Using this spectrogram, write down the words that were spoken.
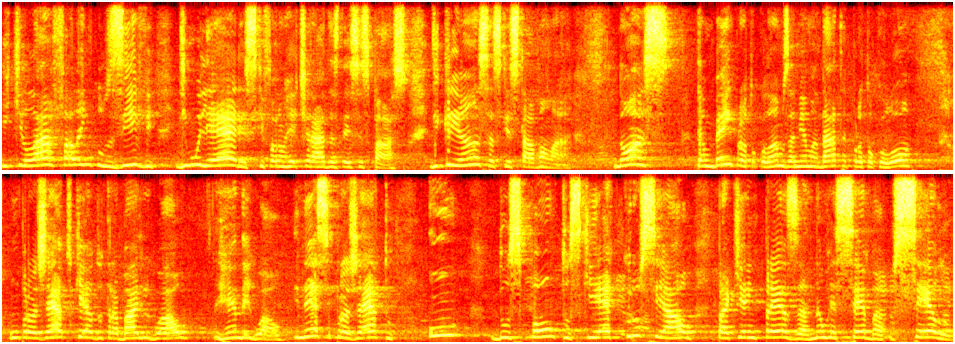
e que lá fala inclusive de mulheres que foram retiradas desse espaço, de crianças que estavam lá. Nós também protocolamos, a minha mandata protocolou, um projeto que é do trabalho igual, renda igual. E nesse projeto, um dos pontos que é crucial para que a empresa não receba o selo,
